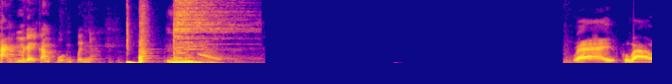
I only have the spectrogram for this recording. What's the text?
ท่านไม่ได้ทำกูเป็นหยังไว้ครูบ่าว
